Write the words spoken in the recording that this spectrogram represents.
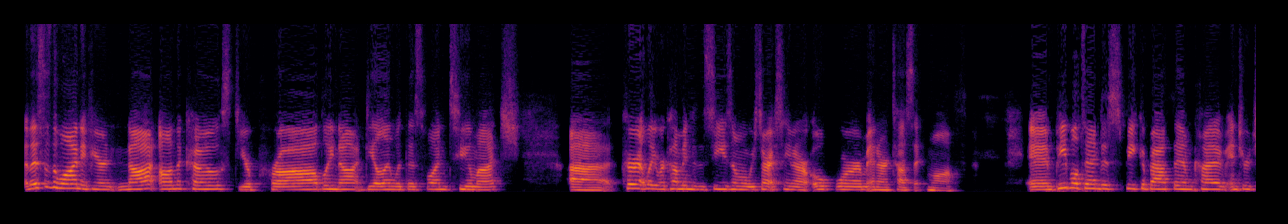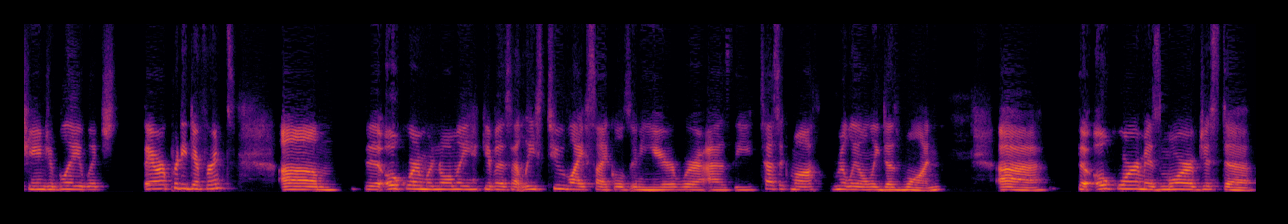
and this is the one, if you're not on the coast, you're probably not dealing with this one too much. Uh, currently, we're coming to the season where we start seeing our oakworm and our tussock moth. And people tend to speak about them kind of interchangeably, which they are pretty different. Um, the oakworm would normally give us at least two life cycles in a year, whereas the tussock moth really only does one. Uh, the oakworm is more of just a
